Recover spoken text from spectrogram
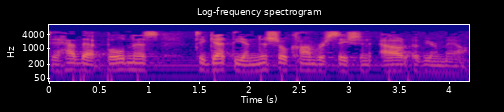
to have that boldness to get the initial conversation out of your mouth.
